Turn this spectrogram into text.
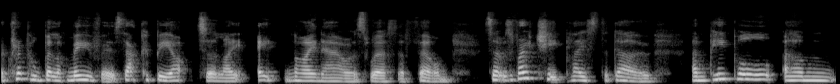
a triple bill of movies that could be up to like eight nine hours worth of film so it was a very cheap place to go and people um,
